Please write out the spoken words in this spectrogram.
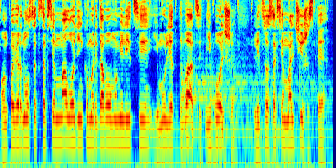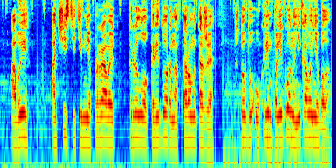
Он повернулся к совсем молоденькому рядовому милиции, ему лет 20, не больше, лицо совсем мальчишеское. А вы очистите мне правое крыло коридора на втором этаже, чтобы у крим-полигона никого не было.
